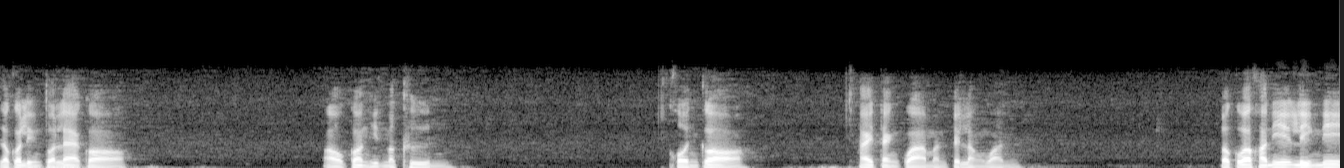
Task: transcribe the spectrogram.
แล้วก็ลิงตัวแรกก็ เอาก้อนหินมาคืน คนก็ให้แตงกวามันเป็นรางวัลปรากฏว่าคราวนี้ลิงนี่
